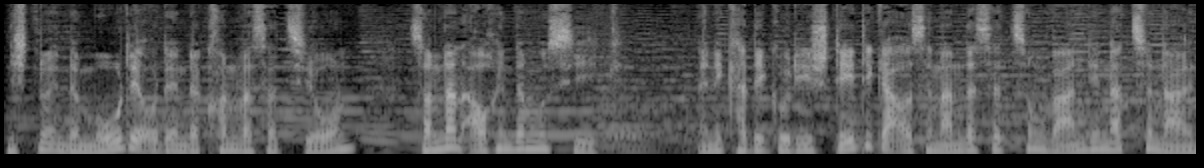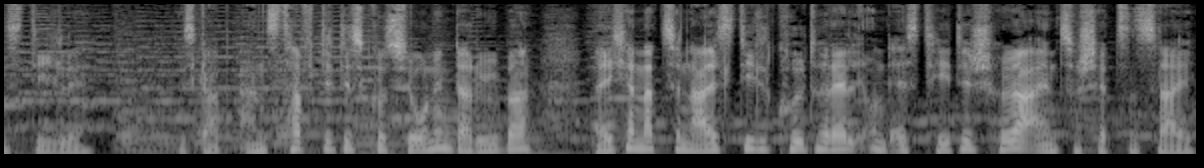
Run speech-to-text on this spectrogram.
Nicht nur in der Mode oder in der Konversation, sondern auch in der Musik. Eine Kategorie stetiger Auseinandersetzung waren die nationalen Stile. Es gab ernsthafte Diskussionen darüber, welcher Nationalstil kulturell und ästhetisch höher einzuschätzen sei,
